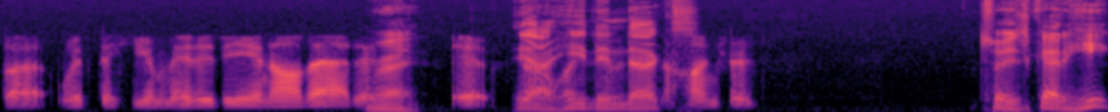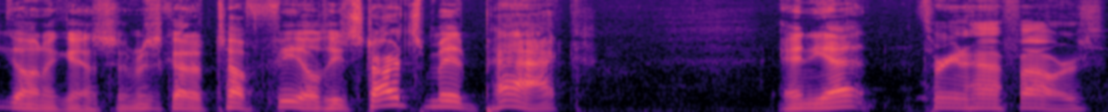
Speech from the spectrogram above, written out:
but with the humidity and all that, it, right? It yeah, heat index hundreds. So he's got heat going against him. He's got a tough field. He starts mid pack, and yet three and a half hours.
